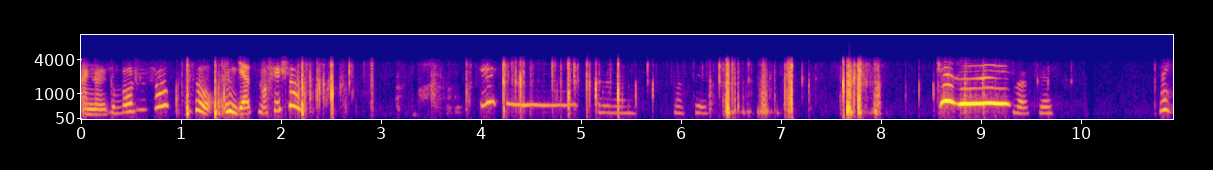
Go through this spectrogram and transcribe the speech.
Ein neu gebautes Haus. So, und jetzt mache ich Schluss. Okay. Tschüssi! Okay.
